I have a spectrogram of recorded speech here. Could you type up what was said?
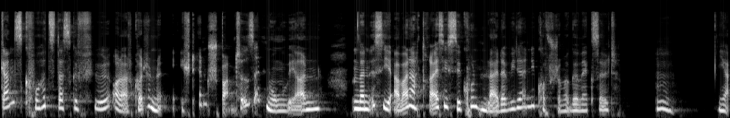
ganz kurz das Gefühl, oh, das könnte eine echt entspannte Sendung werden. Und dann ist sie aber nach 30 Sekunden leider wieder in die Kopfstimme gewechselt. Mm. Ja.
